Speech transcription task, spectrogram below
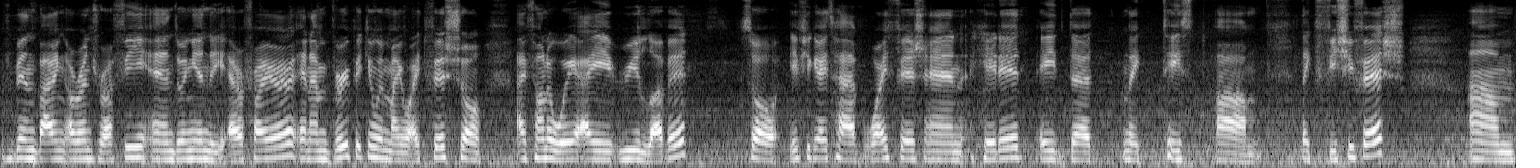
I've been buying orange roughy and doing it in the air fryer. And I'm very picky with my whitefish, so I found a way I really love it. So if you guys have whitefish and hate it, hate that like taste um, like fishy fish, um,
